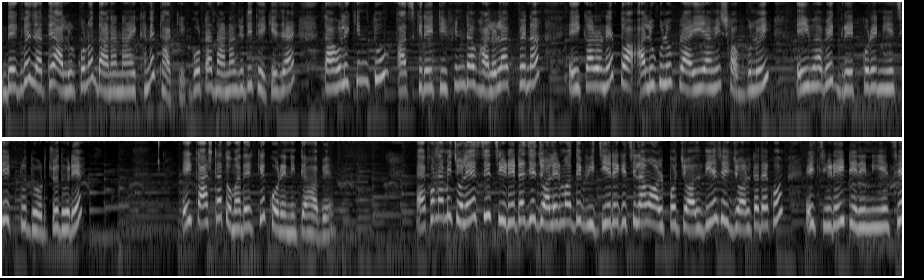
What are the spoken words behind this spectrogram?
দেখবে যাতে আলুর কোনো দানা না এখানে থাকে। গোটা দানা যদি থেকে যায়, তাহলে কিন্তু আজকের এই টিফিনটা ভালো লাগবে না। এই কারণে তো আলুগুলো প্রায়ই আমি সবগুলোই এইভাবে গ্রেট করে নিয়েছি একটু ধৈর্য ধরে। এই কাজটা তোমাদেরকে করে নিতে হবে। এখন আমি চলে এসেছি চিড়েটা যে জলের মধ্যে ভিজিয়ে রেখেছিলাম, অল্প জল দিয়ে সেই জলটা দেখো, এই চিড়েই টেনে নিয়েছে।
